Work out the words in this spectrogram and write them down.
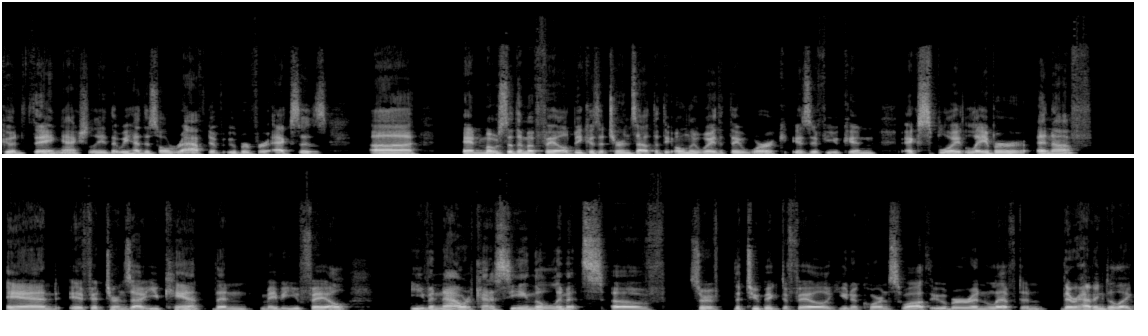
good thing, actually, that we had this whole raft of Uber for X's? Uh, and most of them have failed because it turns out that the only way that they work is if you can exploit labor enough. And if it turns out you can't, then maybe you fail. Even now, we're kind of seeing the limits of sort of the too big to fail unicorn swath Uber and Lyft, and they're having to like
